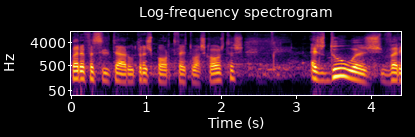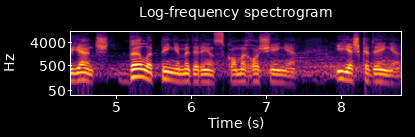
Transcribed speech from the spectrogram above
para facilitar o transporte feito às costas. As duas variantes da lapinha madeirense, como a rochinha e a escadinha,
